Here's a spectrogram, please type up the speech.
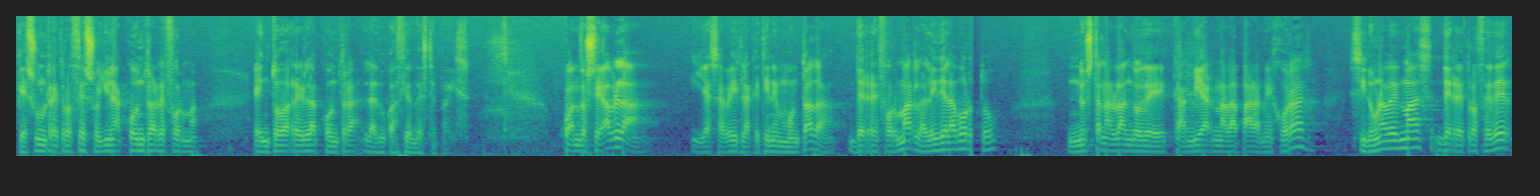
que es un retroceso y una contrarreforma en toda regla contra la educación de este país. Cuando se habla, y ya sabéis la que tienen montada, de reformar la ley del aborto, no están hablando de cambiar nada para mejorar, sino una vez más de retroceder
